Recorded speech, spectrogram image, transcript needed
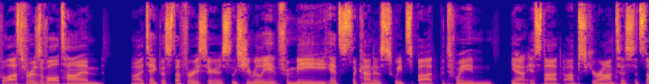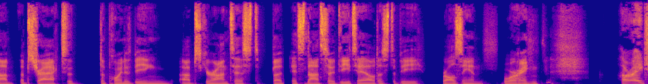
philosophers of all time. I take this stuff very seriously. She really, for me, hits the kind of sweet spot between, you know, it's not obscurantist, it's not abstract to the point of being obscurantist, but it's not so detailed as to be Rawlsian boring. All right.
